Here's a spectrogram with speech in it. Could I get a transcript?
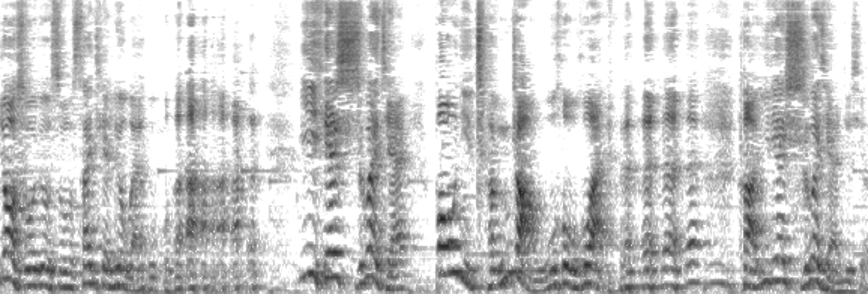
要收就收三千六百五，一天十块钱包你成长无后患，哈，一天十块钱就行。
